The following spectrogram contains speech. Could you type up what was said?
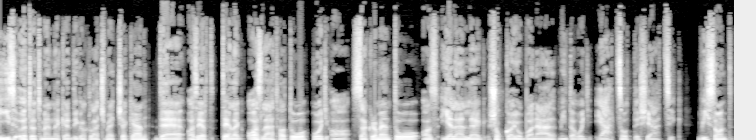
10-5-öt mennek eddig a clutch meccseken, de azért tényleg az látható, hogy a Sacramento az jelenleg sokkal jobban áll, mint ahogy játszott és játszik. Viszont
